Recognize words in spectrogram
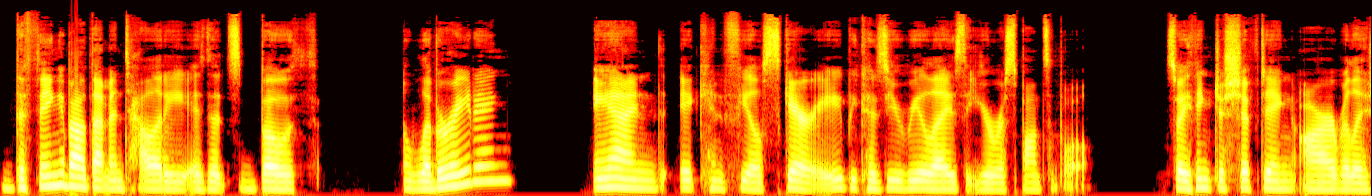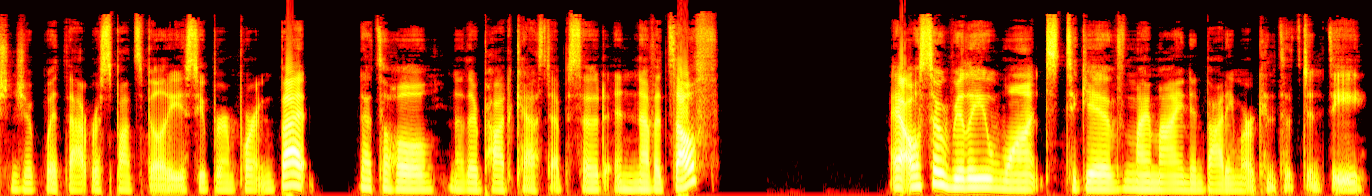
the thing about that mentality is it's both liberating and it can feel scary because you realize that you're responsible. So I think just shifting our relationship with that responsibility is super important. But that's a whole another podcast episode in and of itself. I also really want to give my mind and body more consistency.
